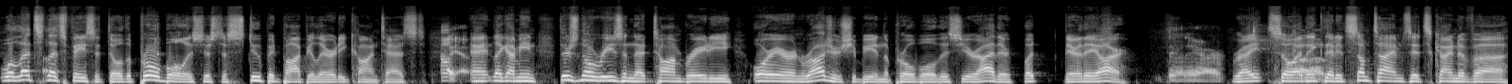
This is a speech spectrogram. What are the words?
Well, let's let's face it though, the Pro Bowl is just a stupid popularity contest. Oh, yeah. And like I mean, there's no reason that Tom Brady or Aaron Rodgers should be in the Pro Bowl this year either, but there they are, There they are. right? So I think Um, that it's sometimes it's kind of uh,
